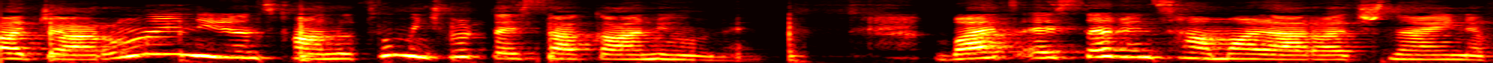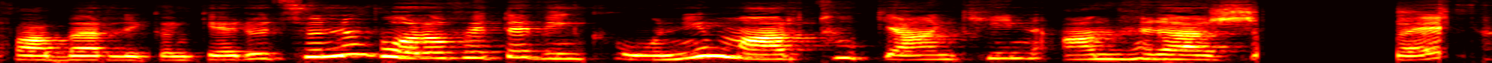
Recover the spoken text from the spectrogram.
վաճառում են իրենց խանութում ինչ որ տեսականի ունեն բայց այստեղ ինձ համար առաջնայինը Faberlic ընկերությունը, որովհետև ինքը ունի մարդու կյանքին անհրաժեշտ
